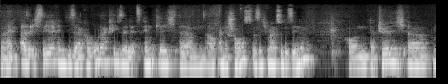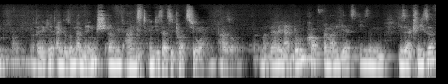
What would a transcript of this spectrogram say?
Nein, also ich sehe in dieser Corona-Krise letztendlich ähm, auch eine Chance, sich mal zu besinnen. Und natürlich äh, reagiert ein gesunder Mensch äh, mit Angst in dieser Situation. Also man wäre ja ein Dummkopf, wenn man jetzt diesem, dieser Krise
